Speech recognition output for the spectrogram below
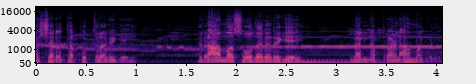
ದಶರಥ ಪುತ್ರರಿಗೆ, ರಾಮ ಸೋದರರಿಗೆ ನನ್ನ ಪ್ರಣಾಮಗಳು.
